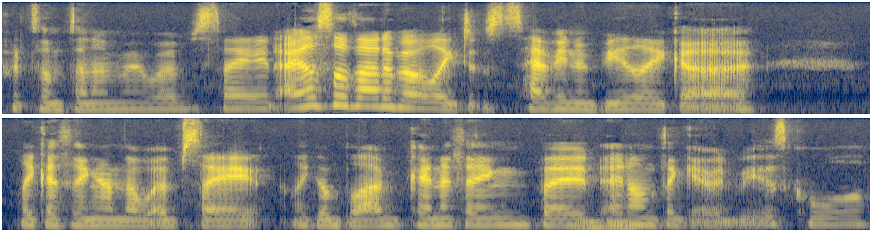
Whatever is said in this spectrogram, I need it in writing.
put something on my website. I also thought about like just having it be like a like a thing on the website, like a blog kind of thing, but I mm-hmm. don't think it would be as cool.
